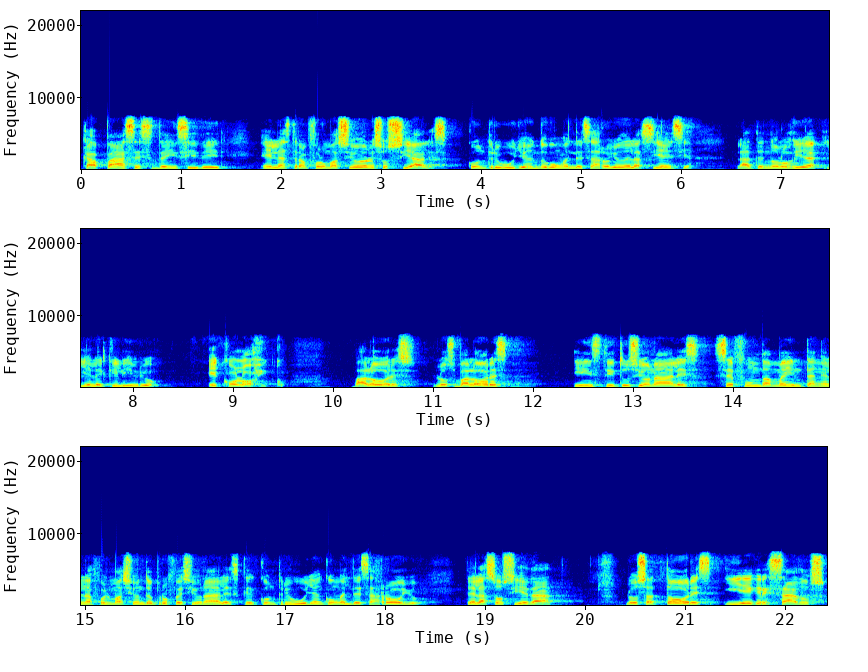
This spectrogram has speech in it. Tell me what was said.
capaces de incidir en las transformaciones sociales, contribuyendo con el desarrollo de la ciencia, la tecnología y el equilibrio ecológico. Valores. Los valores institucionales se fundamentan en la formación de profesionales que contribuyan con el desarrollo de la sociedad los actores y egresados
